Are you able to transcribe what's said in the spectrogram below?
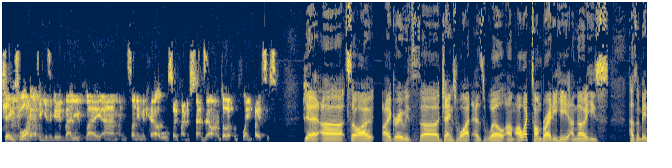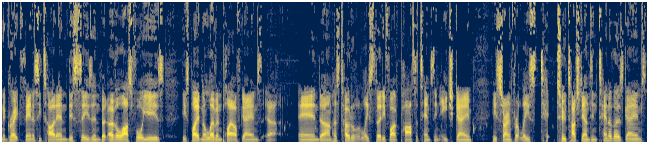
James, White, I think, is a good value play, um, and Sony Michel also kind of stands out on a dollar per point basis. Yeah, uh, so I, I agree with uh, James White as well. Um, I like Tom Brady here. I know he's hasn't been a great fantasy tight end this season, but over the last four years, he's played in 11 playoff games uh, and um, has totaled at least 35 pass attempts in each game. He's thrown for at least t- two touchdowns in 10 of those games,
